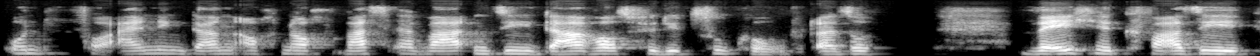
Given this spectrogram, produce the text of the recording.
Und vor allen Dingen dann auch noch, was erwarten Sie daraus für die Zukunft? Also welche quasi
